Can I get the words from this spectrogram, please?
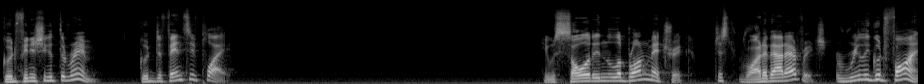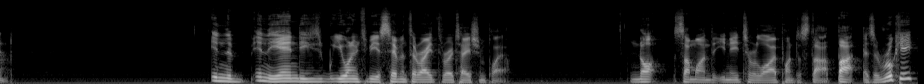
Good finishing at the rim. Good defensive play. He was solid in the LeBron metric, just right about average. A really good find. In the in the end, he's, you want him to be a seventh or eighth rotation player, not someone that you need to rely upon to start. But as a rookie,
